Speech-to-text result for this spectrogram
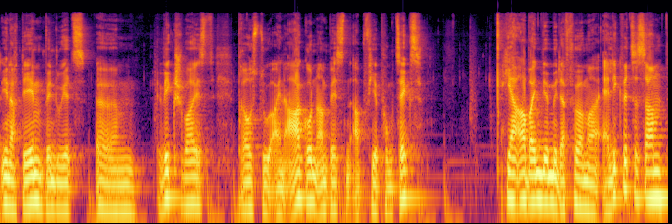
je, nachdem, wenn du jetzt ähm, wegschweißt, brauchst du ein Argon, am besten ab 4.6. Hier arbeiten wir mit der Firma Air Liquid zusammen.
